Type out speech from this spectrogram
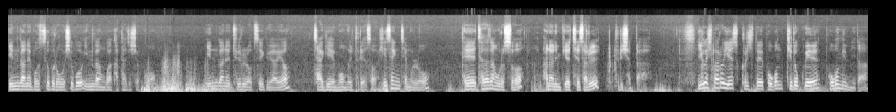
인간의 모습으로 오시고 인간과 같아지셨고 인간의 죄를 없애기 위하여 자기의 몸을 들여서 희생 제물로 대제사장으로서 하나님께 제사를 드리셨다. 이것이 바로 예수 그리스도의 복음, 기독교의 복음입니다.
